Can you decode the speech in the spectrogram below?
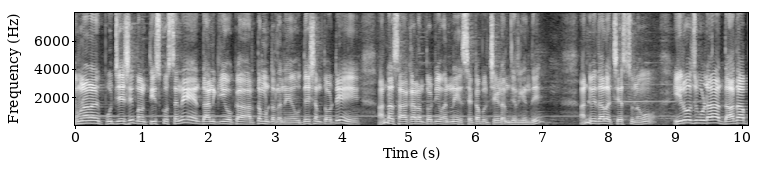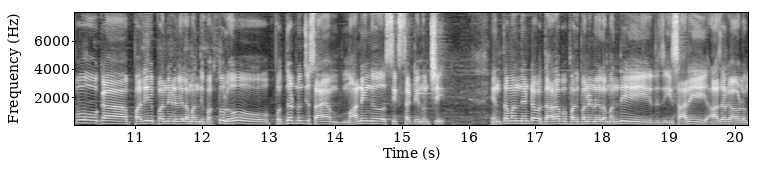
యమునా నది పూజ చేసి మనం తీసుకొస్తేనే దానికి ఒక అర్థం ఉంటుందనే ఉద్దేశంతో అన్న సహకారంతో ఇవన్నీ సెటబుల్ చేయడం జరిగింది. అన్ని విధాలా చేస్తున్నాము. ఈరోజు కూడా దాదాపు ఒక పది పన్నెండు వేల మంది భక్తులు పొద్దుటి నుంచి సాయం మార్నింగ్ సిక్స్ థర్టీ నుంచి ఎంతమంది అంటే దాదాపు పది పన్నెండు వేల మంది ఈసారి హాజరు కావడం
